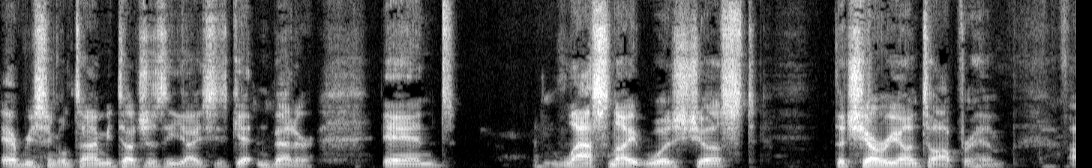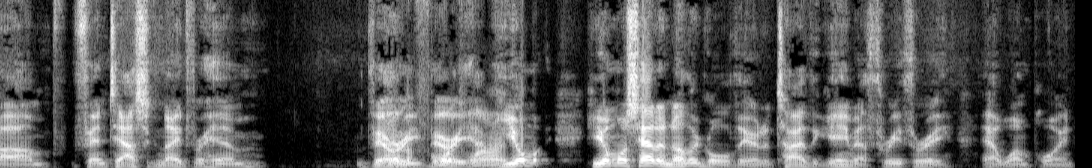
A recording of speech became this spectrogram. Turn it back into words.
Every single time he touches the ice, he's getting better. And last night was just the cherry on top for him. Um, fantastic night for him. Very, yeah, very happy. He, he almost had another goal there to tie the game at 3 3 at one point.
